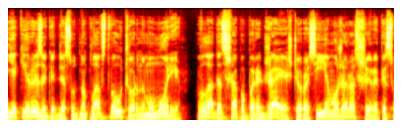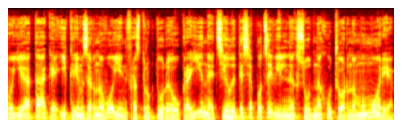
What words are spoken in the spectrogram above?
Які ризики для судноплавства у Чорному морі? Влада США попереджає, що Росія може розширити свої атаки і, крім зернової інфраструктури України, цілитися по цивільних суднах у Чорному морі.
